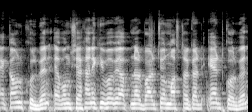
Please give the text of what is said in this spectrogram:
অ্যাকাউন্ট খুলবেন এবং সেখানে কীভাবে আপনার ভার্চুয়াল মাস্টার কার্ড অ্যাড করবেন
